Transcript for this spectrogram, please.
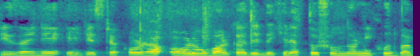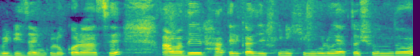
ডিজাইনে এই ড্রেসটা করা। অল ওভার কাজের। দেখেন এত সুন্দর, নিখুঁতভাবে ডিজাইনগুলো করা আছে। আমাদের হাতের কাজের ফিনিশিংগুলো এত সুন্দর।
